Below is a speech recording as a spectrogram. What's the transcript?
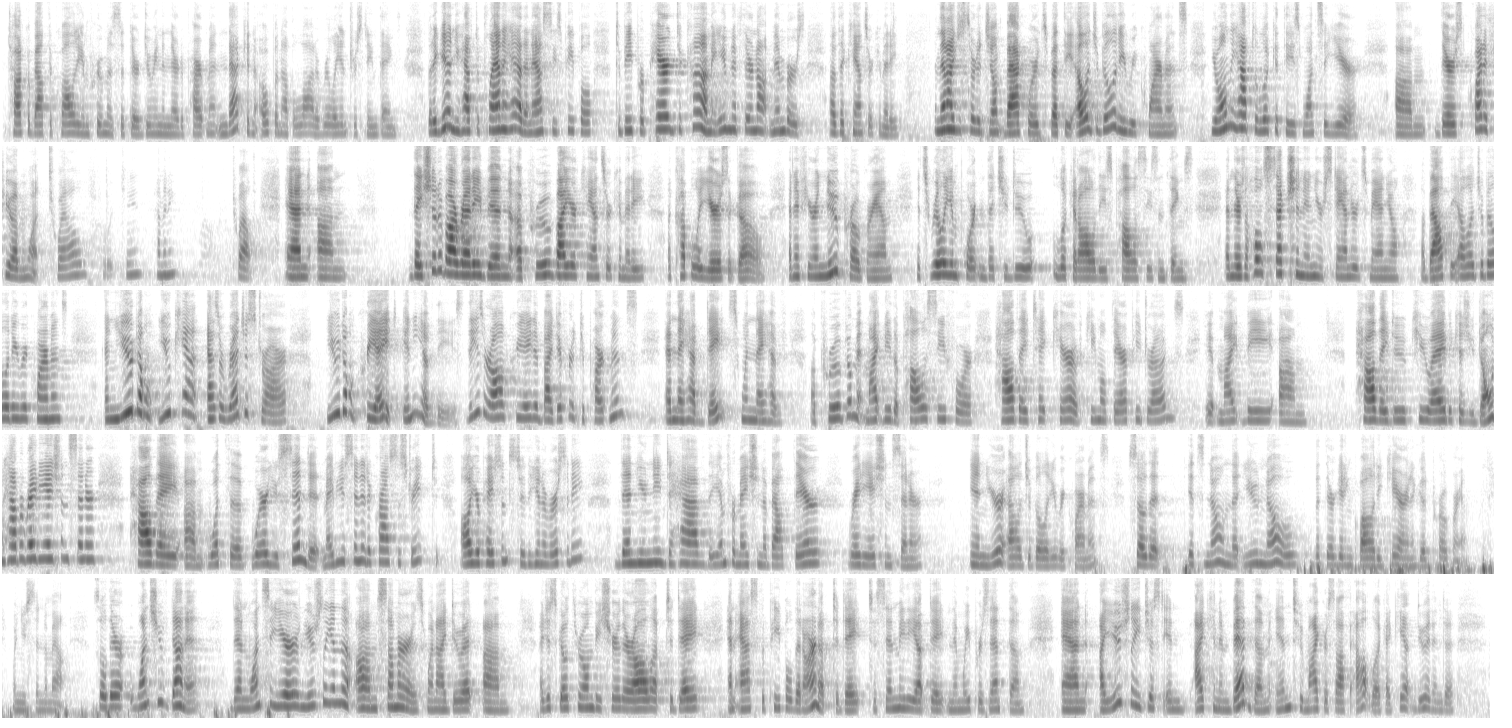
talk about the quality improvements that they're doing in their department, and that can open up a lot of really interesting things. But again, you have to plan ahead and ask these people to be prepared to come, even if they're not members of the cancer committee. And then I just sort of jump backwards, but the eligibility requirements, you only have to look at these once a year. Um, there's quite a few of them, what, 12, 14, how many? 12. And um, they should have already been approved by your cancer committee a couple of years ago. And if you're a new program, it's really important that you do look at all of these policies and things. And there's a whole section in your standards manual about the eligibility requirements. And you don't, you can't, as a registrar, you don't create any of these. These are all created by different departments, and they have dates when they have approved them. It might be the policy for how they take care of chemotherapy drugs. It might be um, how they do QA because you don't have a radiation center, how they, um, what the, where you send it. Maybe you send it across the street to all your patients to the university. Then you need to have the information about their radiation center in your eligibility requirements so that it's known that you know that they're getting quality care in a good program when you send them out. So there, once you've done it, then once a year, usually in the um, summer is when I do it, um, I just go through them, be sure they're all up to date, and ask the people that aren't up to date to send me the update, and then we present them. And I usually just, in, I can embed them into Microsoft Outlook. I can't do it into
